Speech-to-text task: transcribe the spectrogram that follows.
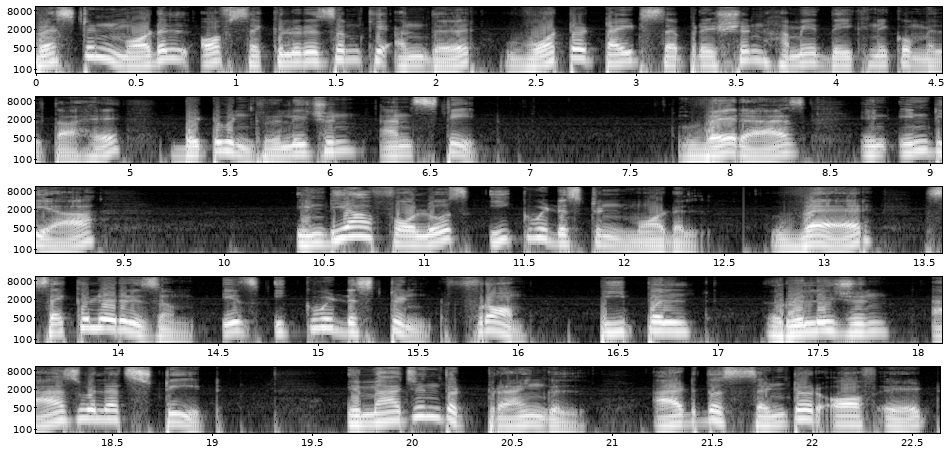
western model of secularism के अंदर वाटर टाइट सेपरेशन हमें देखने को मिलता है between religion and state as in India India follows equidistant model where secularism is equidistant from people, religion, as well as state. Imagine the triangle. At the center of it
